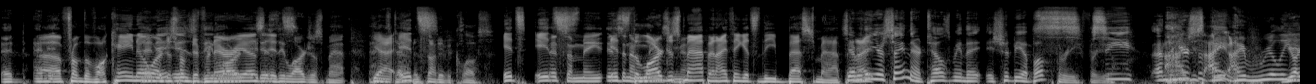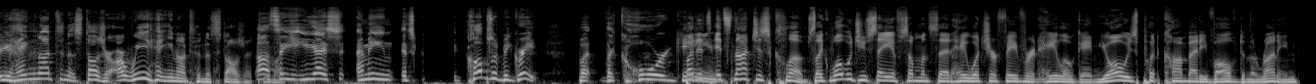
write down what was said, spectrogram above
and, and uh, it- from the volcano and or just from is the different lar- areas. It is It's- the largest map. Yeah, it's- it's not even close. It's it's It's ama- it's it's an the largest map. map, and I think it's the best map. See, everything I- you're saying there tells me that it should be above three for you. See, and I here's just the I, thing. I really You- are you hanging on to nostalgia? Are we hanging on to nostalgia? Oh, much? so you guys. I mean, it's clubs would be great, but the core game. But it's it's not just clubs. Like, what would you say if someone said, "Hey, what's your favorite Halo game?" You always put Combat Evolved in the running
